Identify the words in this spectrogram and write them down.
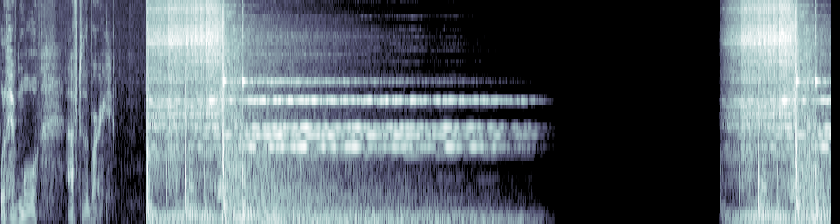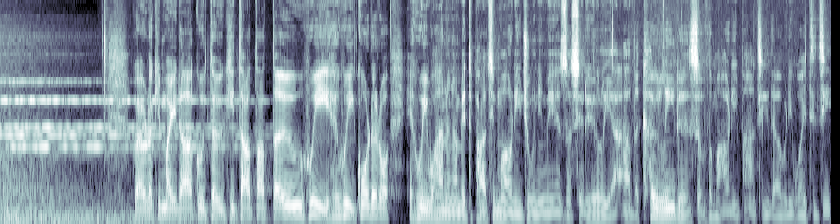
We'll have more after the break. Kua ora ki mai rā tau ki tā tātou hui, he hui kōrero, he hui wānanga me te Pāti Māori. Joining me, as I said earlier, are the co-leaders of the Māori Party, Rāwari Waititi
